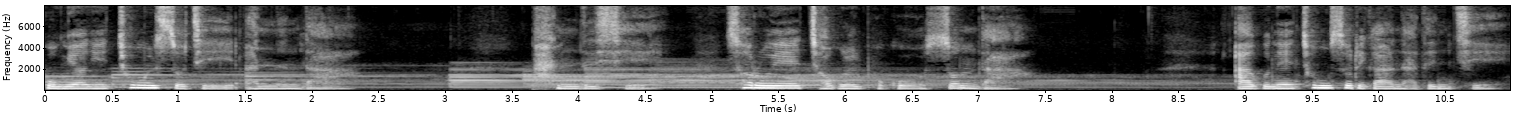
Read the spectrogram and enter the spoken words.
공연히 총을 쏘지 않는다. 반드시 서로의 적을 보고 쏜다. 아군의 총소리가 나든지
